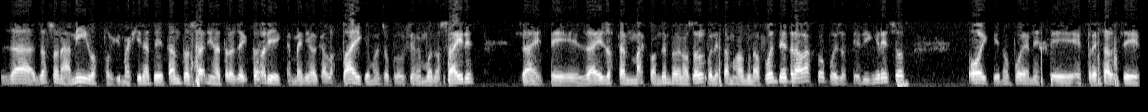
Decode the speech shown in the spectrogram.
ya, ya son amigos, porque imagínate de tantos años de trayectoria y que han venido a Carlos Paz y que hemos hecho producción en Buenos Aires, ya este, ya ellos están más contentos de nosotros porque le estamos dando una fuente de trabajo, pues ellos tienen ingresos, hoy que no pueden este, expresarse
